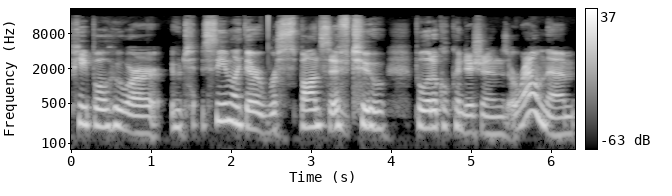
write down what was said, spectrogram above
people who are who t- seem like they're responsive to political conditions around them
